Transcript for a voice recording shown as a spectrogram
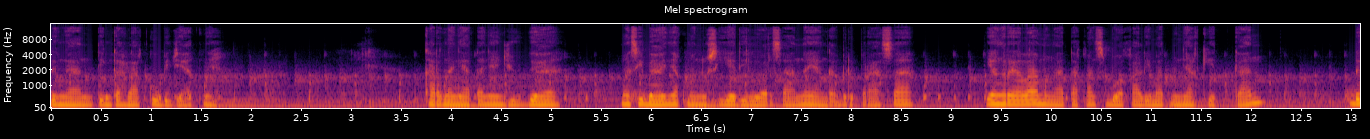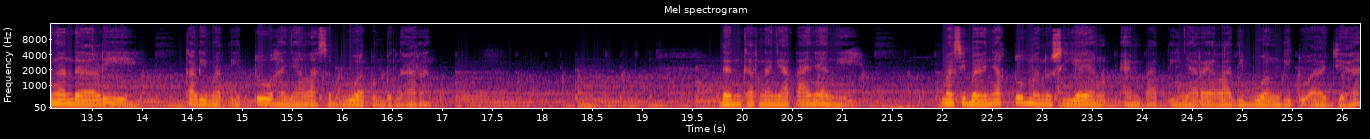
dengan tingkah laku bejatnya. Karena nyatanya juga masih banyak manusia di luar sana yang gak berperasa, yang rela mengatakan sebuah kalimat menyakitkan dengan dalih kalimat itu hanyalah sebuah pembenaran. Dan karena nyatanya nih, masih banyak tuh manusia yang empatinya rela dibuang gitu aja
